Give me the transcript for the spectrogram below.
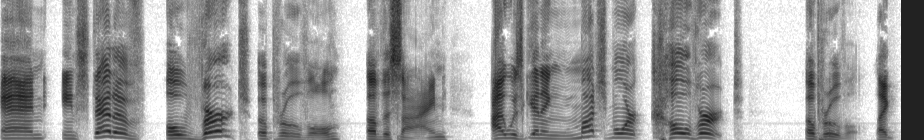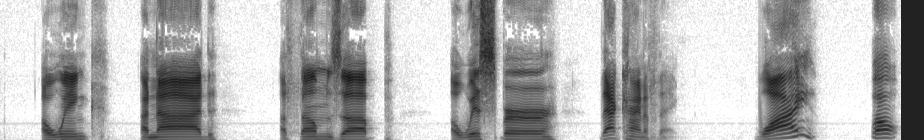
And instead of overt approval of the sign, I was getting much more covert approval, like a wink, a nod, a thumbs up, a whisper, that kind of thing. Why? Well,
